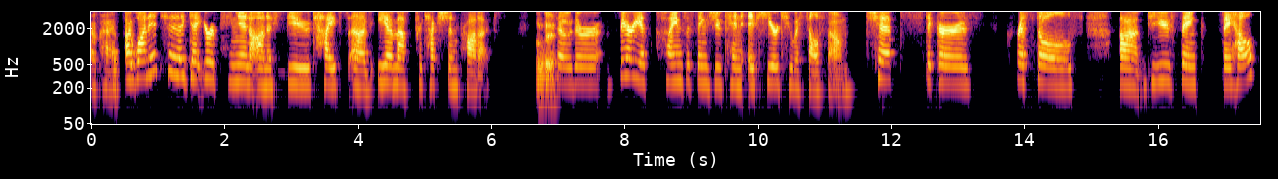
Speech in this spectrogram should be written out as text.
Okay. I wanted to get your opinion on a few types of EMF protection products. Okay. So there are various kinds of things you can adhere to a cell phone chips, stickers, crystals. Um, do you think they help?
